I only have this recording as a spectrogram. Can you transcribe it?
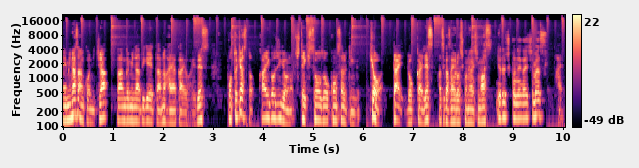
え、皆さんこんにちは。番組ナビゲーターの早川洋平です。ポッドキャスト、介護事業の知的創造コンサルティング。今日は第6回です。長谷川さんよろしくお願いします。よろしくお願いします。はい。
